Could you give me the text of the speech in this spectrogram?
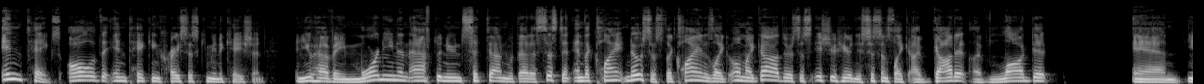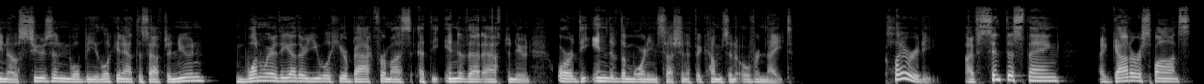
intakes all of the intake and crisis communication. And you have a morning and afternoon sit down with that assistant, and the client knows this. The client is like, oh my God, there's this issue here. And the assistant's like, I've got it, I've logged it. And, you know, Susan will be looking at this afternoon. One way or the other, you will hear back from us at the end of that afternoon or the end of the morning session if it comes in overnight. Clarity. I've sent this thing. I got a response.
